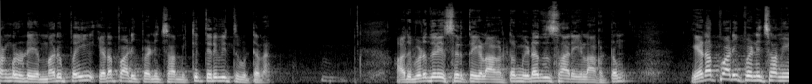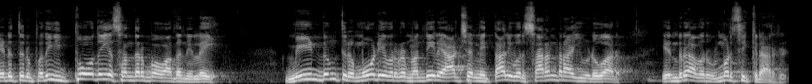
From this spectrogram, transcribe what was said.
தங்களுடைய மறுப்பை எடப்பாடி பழனிசாமிக்கு தெரிவித்து விட்டன. அது விடுதலை சிறுத்தைகளாகட்டும் இடதுசாரிகளாகட்டும் எடப்பாடி பழனிசாமி எடுத்திருப்பது இப்போதைய சந்தர்ப்பவாத நிலை. மீண்டும் திரு மோடி அவர்கள் மத்தியில் ஆட்சி அமைத்தால் இவர் சரண்டராகி விடுவார் என்று அவர் விமர்சிக்கிறார்கள்.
